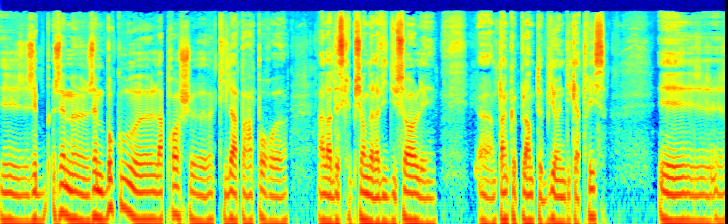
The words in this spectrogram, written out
J'aime beaucoup euh, l'approche qu'il a par rapport à la description de la vie du sol et en tant que plante bio-indicatrice. Et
